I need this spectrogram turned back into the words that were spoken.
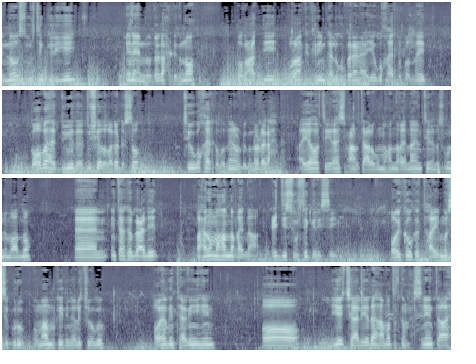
inoo suurtageliyey inaynu dhagax dhigno bogcaddii qur'aanka kariimka lagu baranayay ugu khayrka badnayd goobaha dunyada dusheeda laga dhiso tii ugu khayrka badnayd inaynu dhigno dhagax. Ayaa horta ilaahay subxana wa tacala ugu mahadnaqaynaa intaynaynu isugu nimaadno. Intaa ka bacdi waxaan u mahadnaqaynaa ciddii suurtagelisay oo ay kow ka tahay marse group oo maamulkeedii nala joogo oo ay halkan taagan yihiin oo iyo jaaliyadaha ama dadka muxsiniinta ah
